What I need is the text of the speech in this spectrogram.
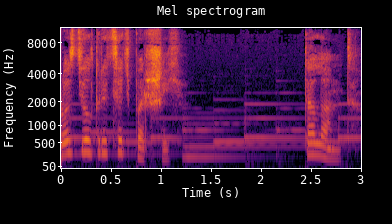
Розділ 31. Талант.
